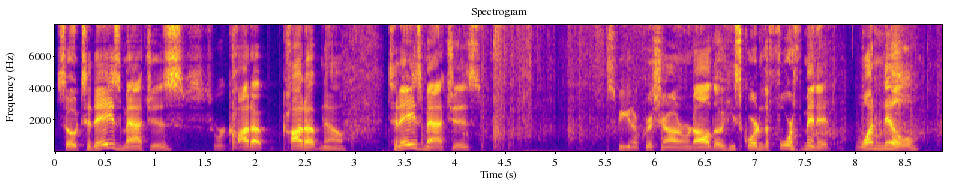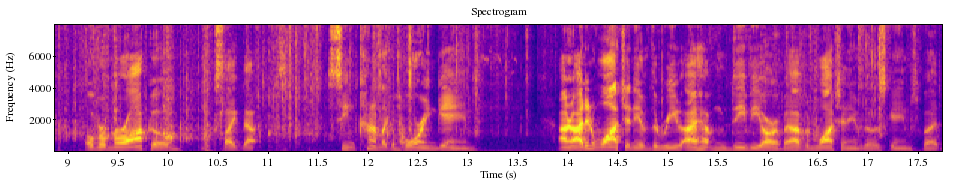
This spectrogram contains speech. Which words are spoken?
So today's matches, so we're caught up caught up now. Today's matches, speaking of Cristiano Ronaldo, he scored in the fourth minute, 1-0 over Morocco. Looks like that seemed kind of like a boring game. I don't know. I didn't watch any of the re. I have them DVR, but I haven't watched any of those games. But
